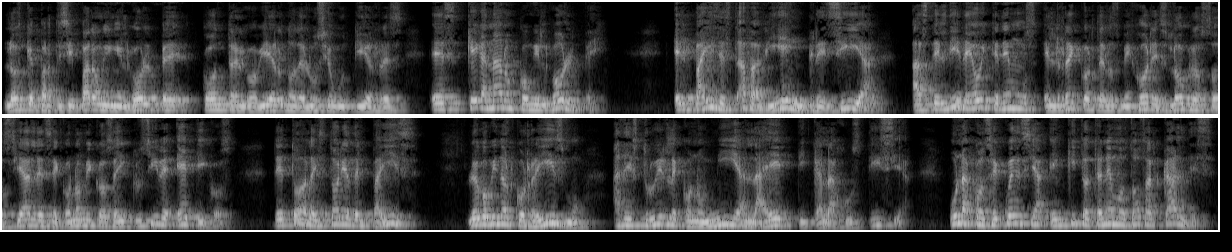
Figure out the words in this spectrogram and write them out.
los que participaron en el golpe contra el gobierno de Lucio Gutiérrez es ¿qué ganaron con el golpe? El país estaba bien, crecía. Hasta el día de hoy tenemos el récord de los mejores logros sociales, económicos e inclusive éticos de toda la historia del país. Luego vino el correísmo a destruir la economía, la ética, la justicia. Una consecuencia, en Quito tenemos dos alcaldes.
